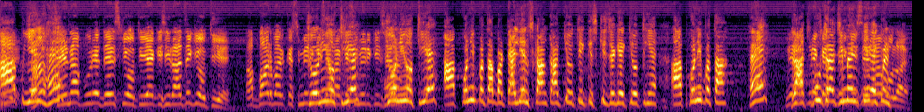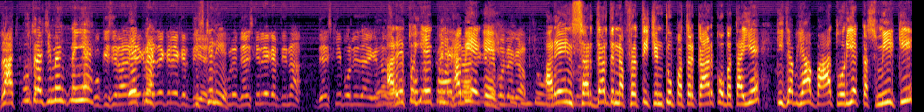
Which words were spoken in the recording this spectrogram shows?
आप ये हाँ, हैं? सेना पूरे देश की होती है किसी राज्य की होती है। अब बार बार कश्मीर क्यों नहीं होती है? क्यों नहीं होती है? आपको नहीं पता बटालियंस कहाँ कहाँ की होती है किसकी जगह की होती है? आपको नहीं पता? है राजपूत रेजिमेंट की एक मिनट राजपूत रेजिमेंट नहीं है। वो किसी एक राज्य के लिए करती किसके लिए? पूरे देश के लिए करती ना। देश की बोली जाएगी ना। अरे तो ये एक मिनट अभी एक, अरे इन सरदर्द नफरती चिंटू पत्रकार को बताइए कि जब यहाँ बात हो रही है कश्मीर की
